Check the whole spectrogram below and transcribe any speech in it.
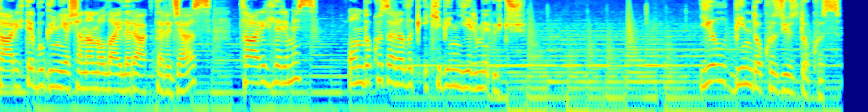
Tarihte bugün yaşanan olayları aktaracağız. Tarihlerimiz 19 Aralık 2023. Yıl 1909.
